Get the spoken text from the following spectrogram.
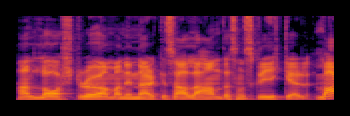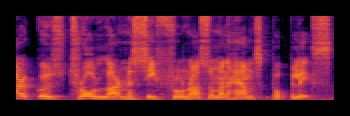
Han Lars Ströman i Närkes Allehanda som skriker Marcus trollar med siffrorna som en hemsk populist.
